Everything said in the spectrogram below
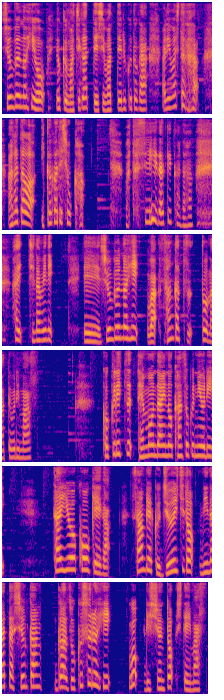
春分の日をよく間違ってしまっていることがありましたが、あなたはいかがでしょうか？私だけかな？はい、ちなみに、えー、春分の日は3月となっております。国立天文台の観測により、太陽光景が311度になった瞬間が属する日を立春としています。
